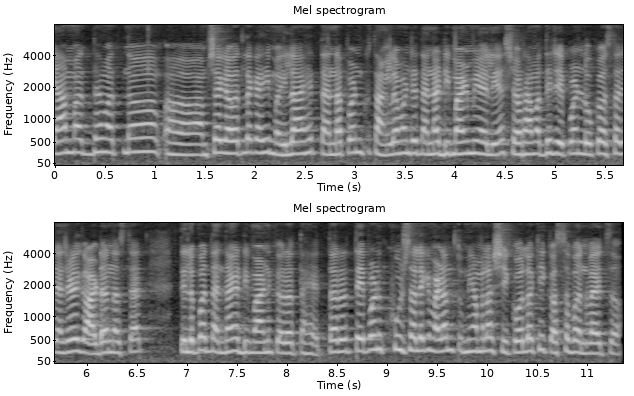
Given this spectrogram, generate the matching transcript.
या माध्यमातून आमच्या गावातल्या काही महिला आहेत त्यांना पण चांगलं म्हणजे त्यांना डिमांड मिळाली आहे. शहरामध्ये जे पण लोक असतात ज्यांच्याकडे गार्डन असतात ते लोक त्यांना डिमांड करत आहेत. तर ते पण खुश झाले की मॅडम तुम्ही आम्हाला शिकवलं की कसं बनवायचं?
